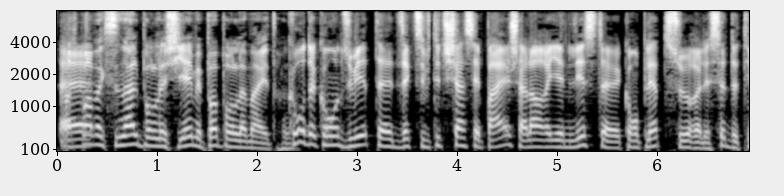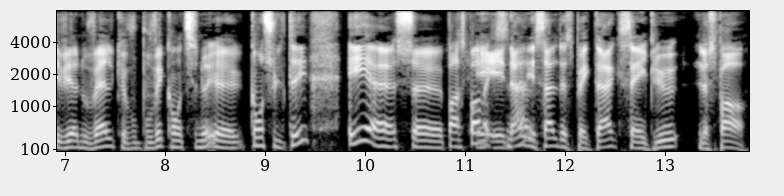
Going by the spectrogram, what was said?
Passeport euh, vaccinal pour le chien, mais pas pour le maître. Cours de conduite, euh, des activités de chasse et pêche. Alors, il y a une liste euh, complète sur le site de TVA Nouvelles que vous pouvez continuer euh, consulter. Et ce passeport et, vaccinal... Et dans les salles de spectacle, ça inclut le sport.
